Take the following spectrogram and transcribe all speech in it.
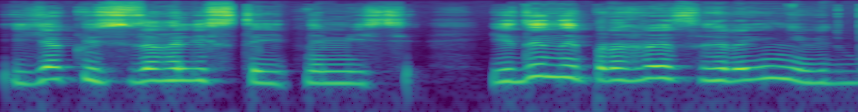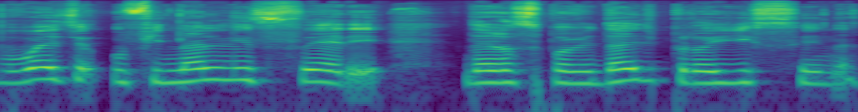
і якось взагалі стоїть на місці. Єдиний прогрес героїні відбувається у фінальній серії, де розповідають про її сина.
